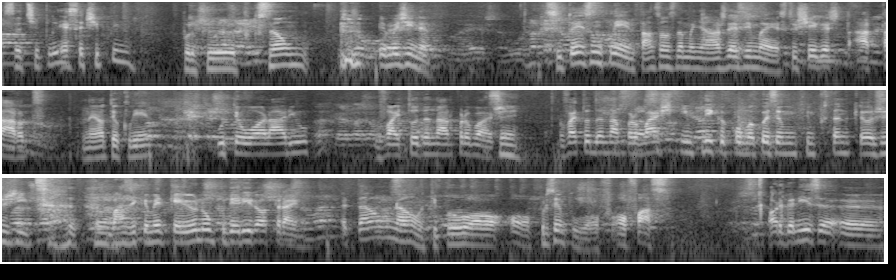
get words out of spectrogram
essa disciplina. Essa disciplina. Porque, porque senão, imagina, se tu tens um cliente às 11 da manhã, às 10 e meia, se tu chegas à tarde né, ao teu cliente, o teu horário vai todo andar para baixo. Sim. Vai todo andar para baixo implica com uma coisa muito importante que é o jiu-jitsu. Basicamente que é eu não poder ir ao treino. Então não, tipo, ou, ou, por exemplo, ou, ou faço. Organiza, uh,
